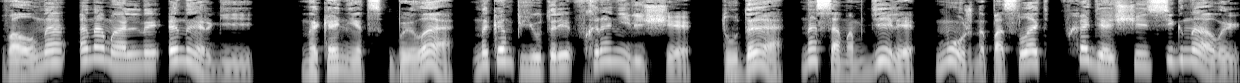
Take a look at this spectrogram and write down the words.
волна аномальной энергии. Наконец была на компьютере в хранилище. Туда на самом деле можно послать входящие сигналы.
